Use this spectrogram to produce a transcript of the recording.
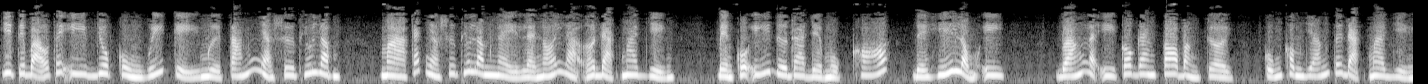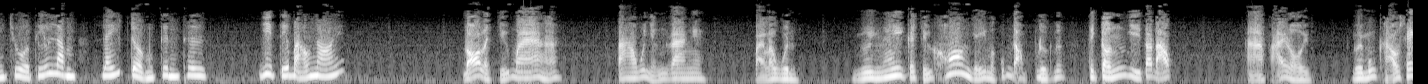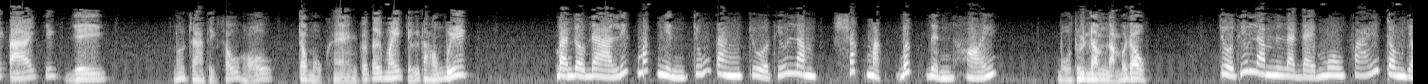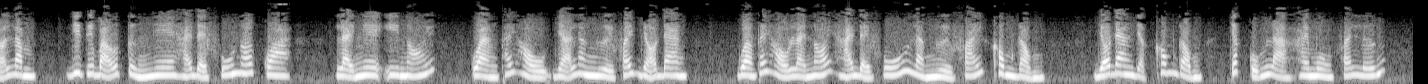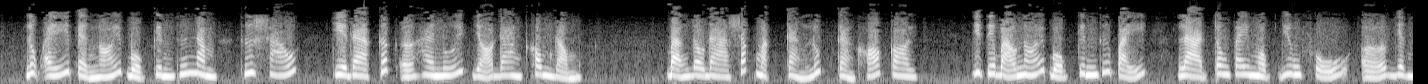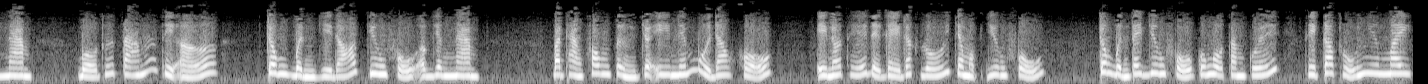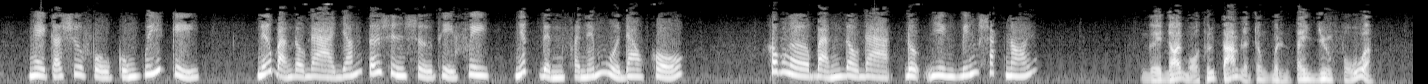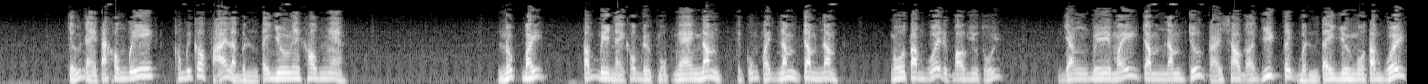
Di tiểu Bảo thấy y vô cùng quý kỵ 18 nhà sư thiếu lâm, mà các nhà sư thiếu lâm này lại nói là ở đạt ma diện. Bèn cố ý đưa ra đề mục khó để hí lòng y. Đoán là y có gan to bằng trời, cũng không dám tới đạt ma diện chùa thiếu lâm lấy trộm kinh thư. Di tiểu Bảo nói. Đó là chữ ma hả? Ta không có nhận ra nghe. Bạn Lão Huynh, người ngay cả chữ khó vậy mà cũng đọc được nữa. Thì cần gì ta đọc? À phải rồi, người muốn khảo xét ta ấy chứ gì? Nói ra thiệt xấu hổ, trong một hàng có tới mấy chữ ta không biết. Bạn đầu đà liếc mắt nhìn chúng tăng chùa Thiếu Lâm, sắc mặt bất định hỏi. Bộ thứ năm nằm ở đâu? Chùa Thiếu Lâm là đại môn phái trong võ lâm. Di Tiểu Bảo từng nghe Hải Đại Phú nói qua, lại nghe y nói Hoàng Thái Hậu giả là người phái võ đan. Hoàng Thái Hậu lại nói Hải Đại Phú là người phái không động. Võ đan và không động chắc cũng là hai môn phái lớn. Lúc ấy bèn nói bộ kinh thứ năm, thứ sáu chia ra cất ở hai núi võ đan không động. Bạn đầu đà sắc mặt càng lúc càng khó coi. Di tiểu Bảo nói bộ kinh thứ bảy là trong tay một dương phủ ở dân Nam, bộ thứ tám thì ở trong bình gì đó dương phủ ở dân Nam. Bạch Hàng Phong từng cho y nếm mùi đau khổ, y nói thế để gây rắc rối cho một dương phủ. Trong bình Tây Dương Phủ của Ngô Tam Quế thì cao thủ như mây, ngay cả sư phụ cũng quý kỵ. Nếu bạn đầu đà dám tới sinh sự thị phi, nhất định phải nếm mùi đau khổ. Không ngờ bạn đầu đà đột nhiên biến sắc nói. Người nói bộ thứ 8 là trong bình Tây Dương Phủ à? Chữ này ta không biết, không biết có phải là bình Tây Dương hay không nha. Nút bấy, tấm bia này không được 1.000 năm thì cũng phải 500 năm. Ngô Tam Quế được bao nhiêu tuổi? Văn bia mấy trăm năm trước tại sao đã giết tới bình Tây Dương Ngô Tam Quế?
